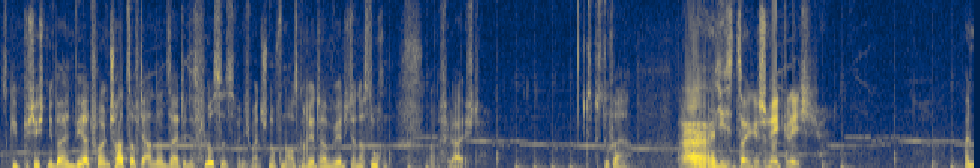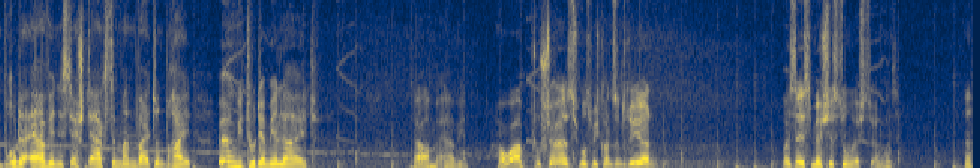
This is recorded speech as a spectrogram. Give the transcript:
Es gibt Geschichten über einen wertvollen Schatz auf der anderen Seite des Flusses. Wenn ich meinen Schnupfen ausgerät habe, werde ich danach suchen. Na, vielleicht. Was bist du für einer? Ah, diese Zeug ist schrecklich. Mein Bruder Erwin ist der stärkste Mann weit und breit. Irgendwie tut er mir leid. Der arme Erwin. Hau ab, du störst. Ich muss mich konzentrieren. Was ist? Möchtest du? Möchtest du irgendwas? Hä?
